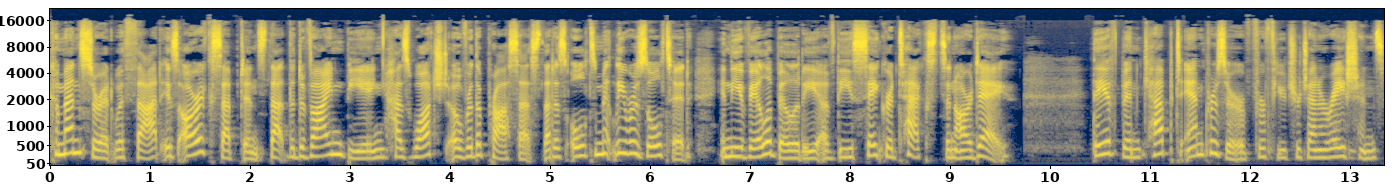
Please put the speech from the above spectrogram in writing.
Commensurate with that is our acceptance that the divine being has watched over the process that has ultimately resulted in the availability of these sacred texts in our day. They have been kept and preserved for future generations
